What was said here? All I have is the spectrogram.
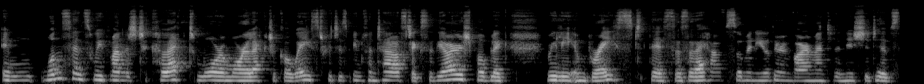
in one sense, we've managed to collect more and more electrical waste, which has been fantastic. So the Irish public really embraced this as they have so many other environmental initiatives.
